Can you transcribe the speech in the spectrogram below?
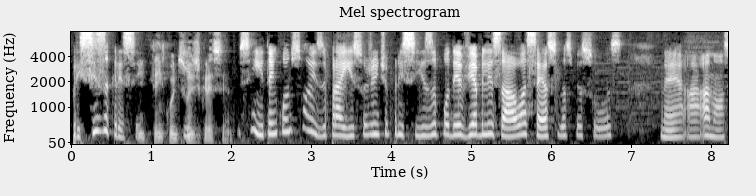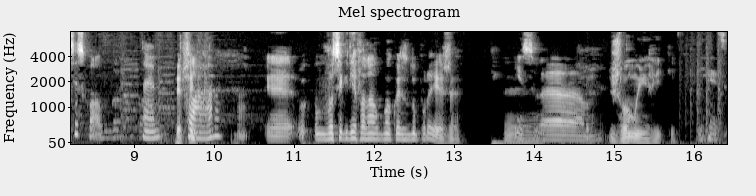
Precisa crescer. E tem condições e, de crescer. Sim, tem condições. E para isso a gente precisa poder viabilizar o acesso das pessoas né, à, à nossa escola. Né? Perfeito. Claro. É, você queria falar alguma coisa do Proeja? É, isso. Uh... João Henrique. Isso.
